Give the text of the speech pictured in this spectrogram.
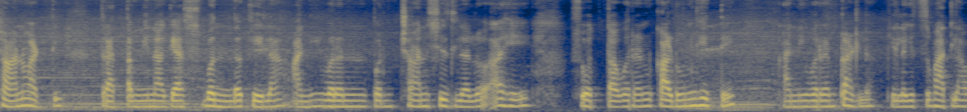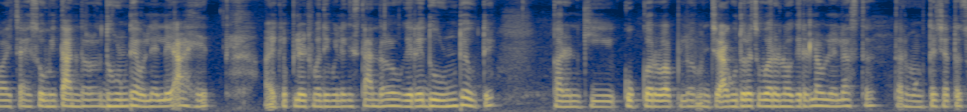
छान वाटते. तर आत्ता मी ना गॅस बंद केला आणि वरण पण छान शिजलेलं आहे. सो आत्ता वरण काढून घेते. आणि वरण काढलं की लगेच भात लावायचा आहे. सो मी तांदूळ धुवून ठेवलेले आहेत. एका प्लेटमध्ये मी लगेच तांदूळ वगैरे धुवून ठेवते. कारण की कुकर आपलं म्हणजे अगोदरच वरण वगैरे लावलेलं असतं. तर मग त्याच्यातच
